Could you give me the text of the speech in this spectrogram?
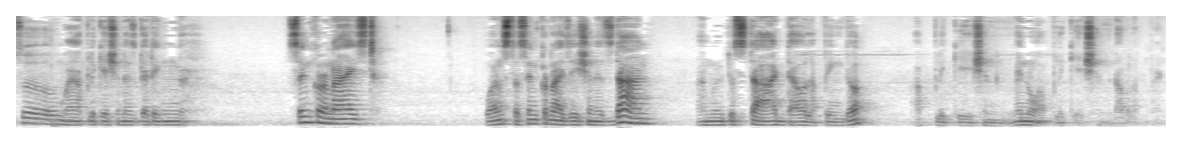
so my application is getting synchronized. Once the synchronization is done I'm going to start developing the application menu application development.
